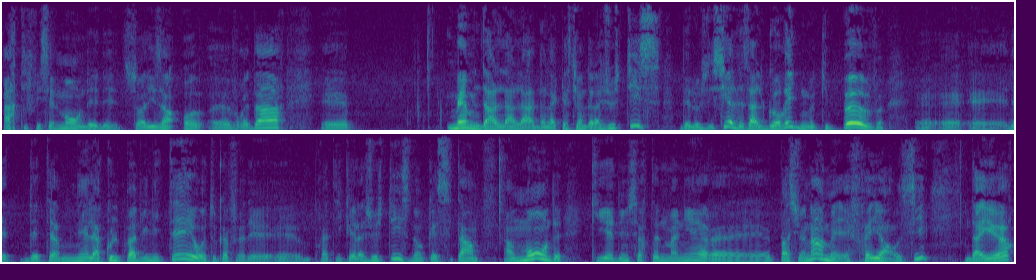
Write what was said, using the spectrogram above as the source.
artificiellement des, soi-disant œuvres d'art. Même dans la, question de la justice, des logiciels, des algorithmes qui peuvent euh, euh, euh, déterminer la culpabilité ou en tout cas faire pratiquer la justice. Donc c'est un, monde qui est d'une certaine manière passionnant mais effrayant aussi. D'ailleurs,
